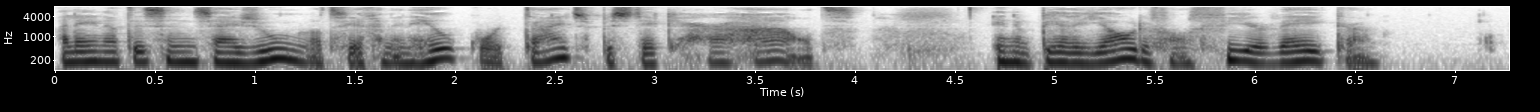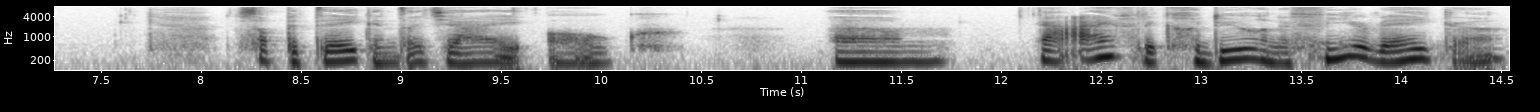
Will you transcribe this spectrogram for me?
Alleen dat is een seizoen wat zich in een heel kort tijdsbestek herhaalt in een periode van vier weken. Dus dat betekent dat jij ook um, ja, eigenlijk gedurende vier weken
